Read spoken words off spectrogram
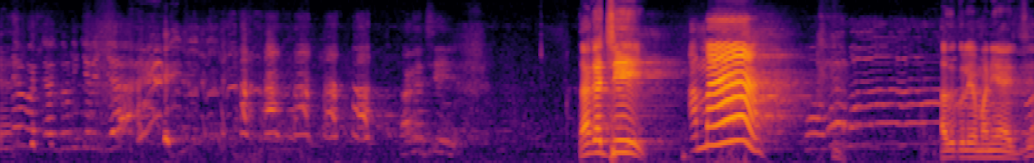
என்ன மச்சான் துடிக்கிறீங்க? தங்கச்சி. அம்மா. அதுக்குள்ளேயே மணி ஆயிடுச்சு.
